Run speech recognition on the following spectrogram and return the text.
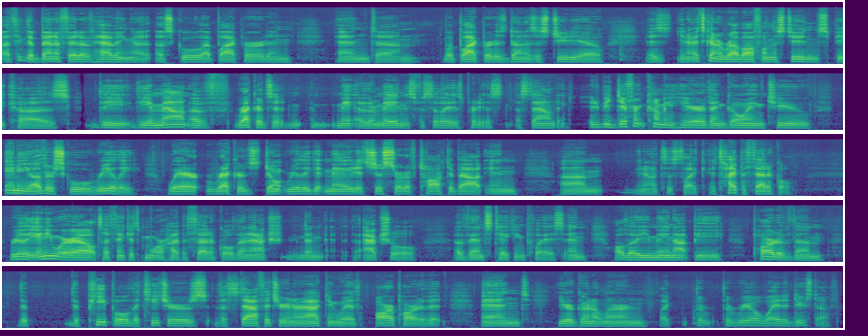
I think the benefit of having a, a school at Blackbird and and um, what Blackbird has done as a studio is you know it's going to rub off on the students because the the amount of records that are made in this facility is pretty astounding. It'd be different coming here than going to any other school really where records don't really get made. It's just sort of talked about in um, you know it's just like it's hypothetical. Really, anywhere else, I think it's more hypothetical than actual than actual events taking place. And although you may not be part of them, the the people, the teachers, the staff that you're interacting with are part of it, and you're going to learn like the the real way to do stuff.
